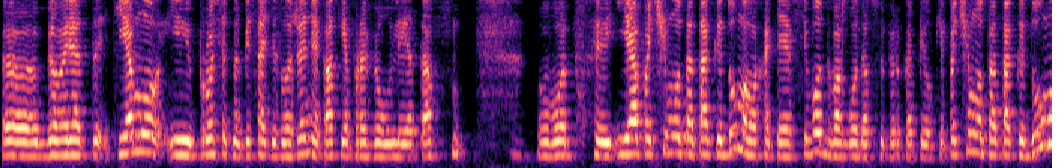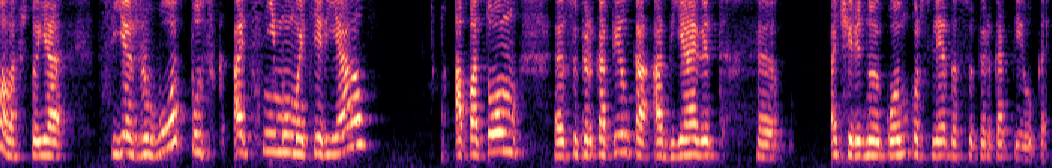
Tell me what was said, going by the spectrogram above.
э, говорят тему и просят написать изложение «Как я провел лето». Вот, я почему-то так и думала, хотя я всего два года в суперкопилке, почему-то так и думала, что я съезжу в отпуск, отсниму материал, а потом э, суперкопилка объявит э, очередной конкурс «Лето с суперкопилкой».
